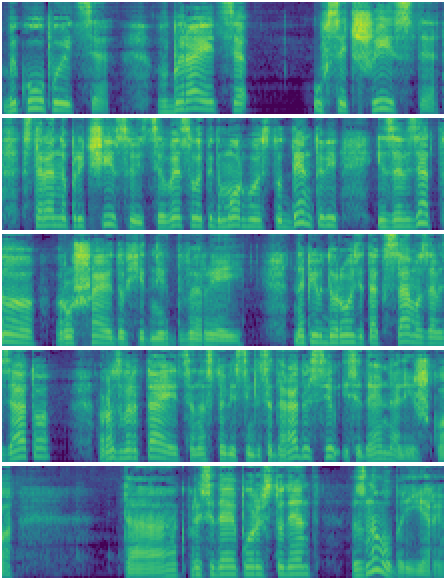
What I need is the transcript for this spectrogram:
викупується, вбирається у все чисте, старанно причісується, весело підморгує студентові і завзято рушає до вхідних дверей. На півдорозі так само завзято розвертається на 180 градусів і сідає на ліжко. Так, присідає поруч студент, знову бар'єри.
